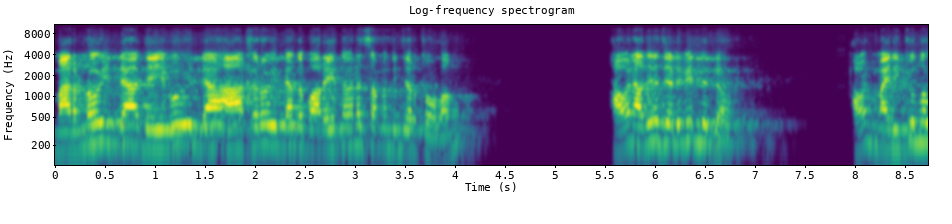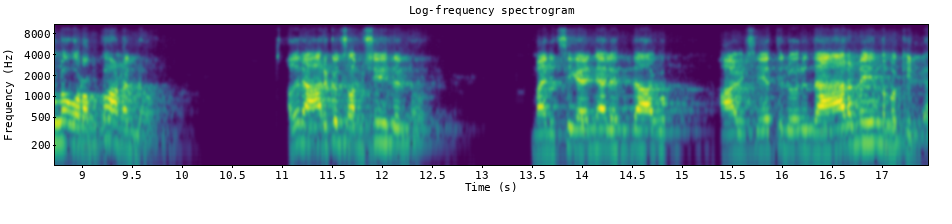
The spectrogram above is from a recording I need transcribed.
മരണവും ഇല്ല ദൈവവും ഇല്ല ആഹ്റവും ഇല്ല എന്ന് പറയുന്നവനെ സംബന്ധിച്ചിടത്തോളം അവൻ അതിന് തെളിവില്ലല്ലോ. അവൻ മരിക്കുന്നുള്ള ഉറപ്പാണല്ലോ. അതിനാർക്കും സംശയമില്ലല്ലോ. മരിച്ചു കഴിഞ്ഞാൽ എന്താകും? ആ വിഷയത്തിൽ ഒരു ധാരണയും നമുക്കില്ല.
